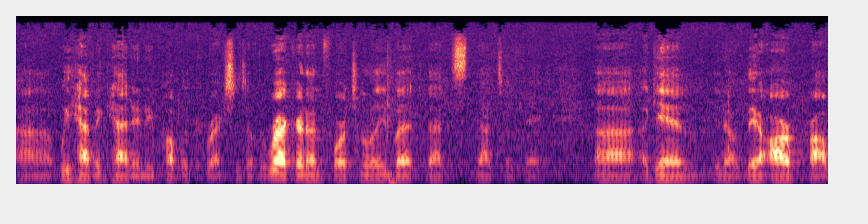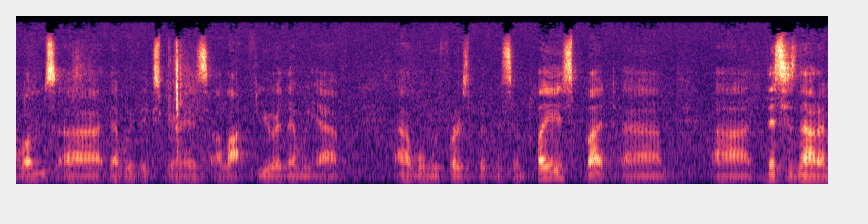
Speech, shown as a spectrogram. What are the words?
uh, We haven't had any public corrections of the record, unfortunately, but that's, that's okay. Uh, Again, you know, there are problems uh, that we've experienced, a lot fewer than we have uh, when we first put this in place, but um, uh, this is not a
